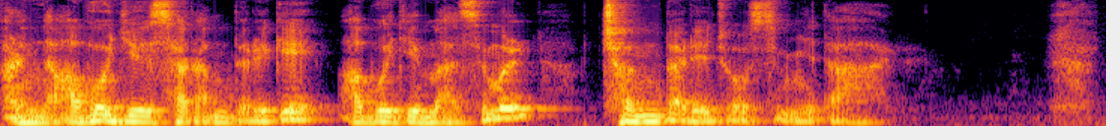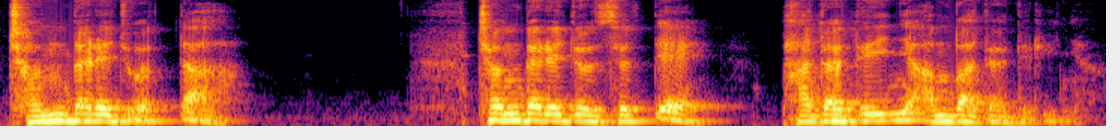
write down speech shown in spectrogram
하나님 아버지의 사람들에게 아버지의 말씀을 전달해 줬습니다. 전달해 줬다. 전달해 줬을 때 받아들이냐 안 받아들이냐.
